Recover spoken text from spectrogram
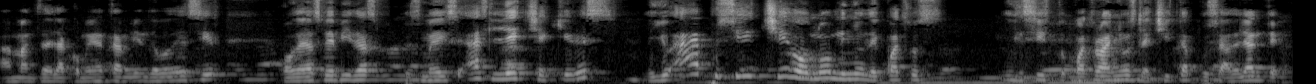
amante de la comida también, debo decir, o de las bebidas, pues, me dice, haz leche, ¿quieres? Y yo, ah, pues sí, chido, ¿no? Niño de 4, insisto, 4 años, lechita, pues, adelante.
